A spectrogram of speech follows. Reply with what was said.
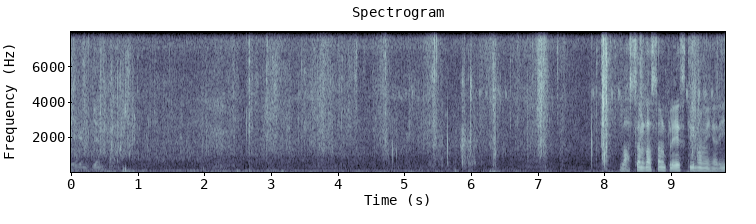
ඒකනේ කියන්නේ ලස්සන ලස්සන ප්ලේස් තියෙනවා මේ හැරි.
